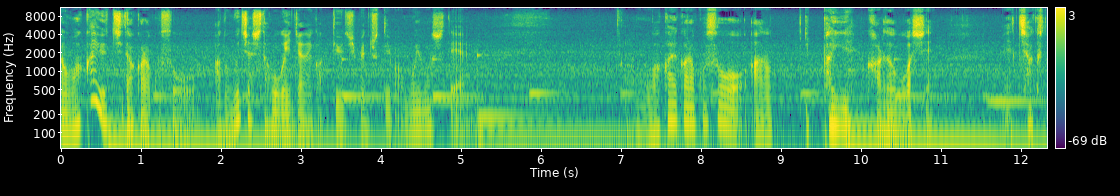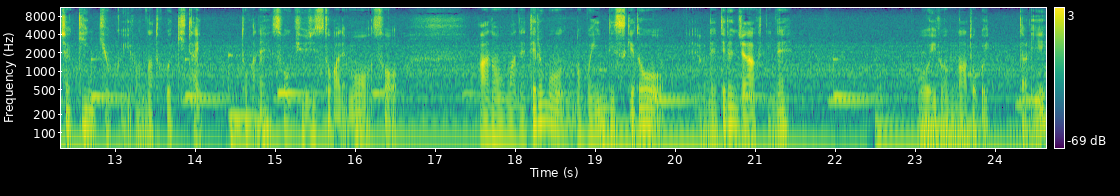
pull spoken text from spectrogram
若いうちだからこそあの無茶した方がいいんじゃないかっていう自分ちょっと今思いまして。若いからこそあのいっぱいね体を動かしてめちゃくちゃ元気よくいろんなとこ行きたいとかねそう休日とかでもそうあのまあ寝てるものもいいんですけど寝てるんじゃなくてねこういろんなとこ行ったり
